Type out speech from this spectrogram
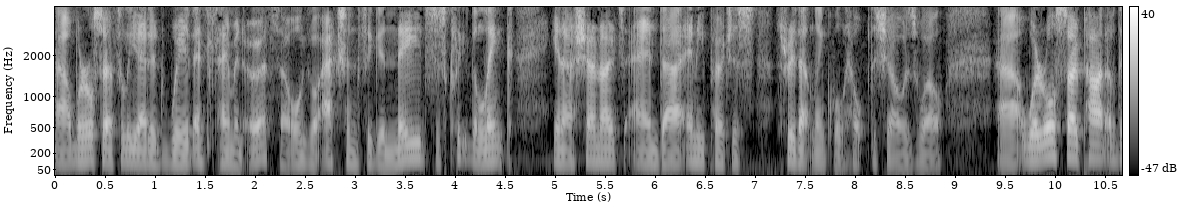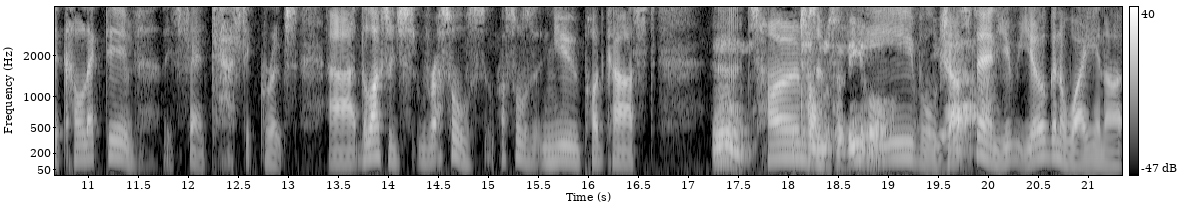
Uh, we're also affiliated with Entertainment Earth, so all your action figure needs, just click the link in our show notes, and uh, any purchase through that link will help the show as well. Uh, we're also part of the collective, these fantastic groups. Uh, the likes of just Russell's Russell's new podcast, uh, Tomes, Tomes of, of Evil. Yeah. Justin, you, you're going to weigh in, I-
